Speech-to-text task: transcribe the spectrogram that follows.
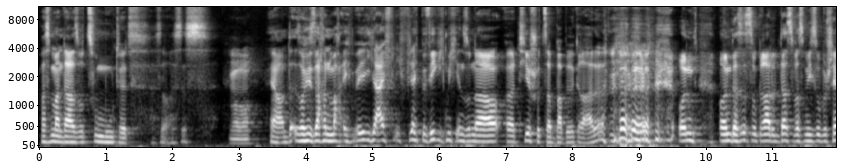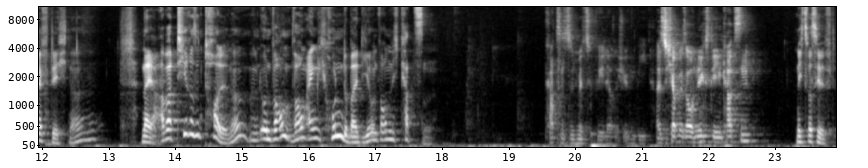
was man da so zumutet. So, es ist. Ja. Ja, und solche Sachen mache ich. Ja, ich, vielleicht bewege ich mich in so einer äh, Tierschützerbubble gerade. und, und das ist so gerade das, was mich so beschäftigt. Ne? Naja, aber Tiere sind toll, ne? Und warum, warum eigentlich Hunde bei dir und warum nicht Katzen? Katzen sind mir zu wählerisch irgendwie. Also ich habe jetzt auch nichts gegen Katzen. Nichts, was hilft.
